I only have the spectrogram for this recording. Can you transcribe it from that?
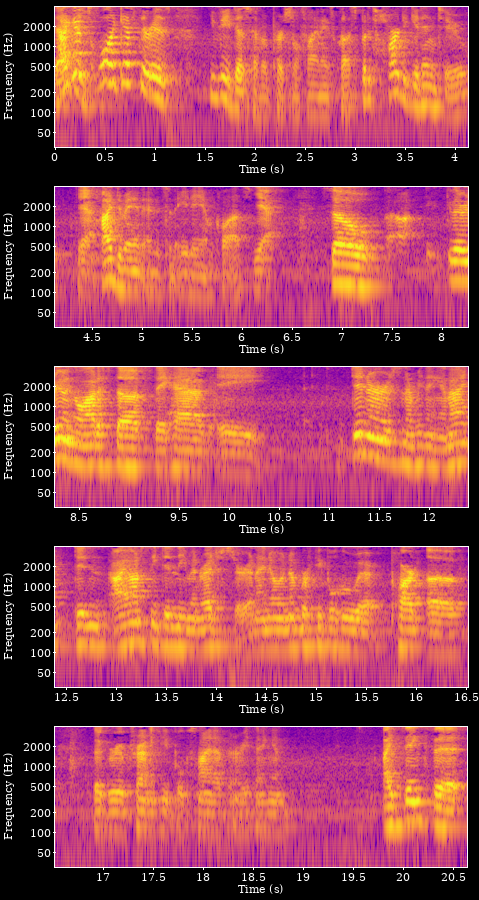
I guess. a- well, I guess there is. UVA does have a personal finance class, but it's hard to get into. It's Yeah. high demand, and it's an eight a.m. class. Yeah. So uh, they're doing a lot of stuff. They have a dinners and everything, and I didn't. I honestly didn't even register, and I know a number of people who were part of the group trying to keep people to sign up and everything. And I think that,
